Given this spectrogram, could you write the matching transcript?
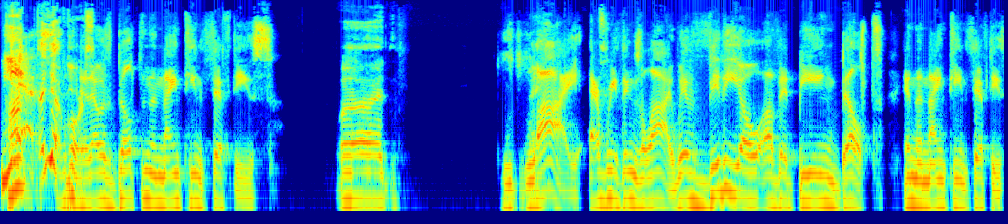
Yes. Uh, yeah, of Yeah, course. that was built in the 1950s. But Lie. Everything's a lie. We have video of it being built in the 1950s.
